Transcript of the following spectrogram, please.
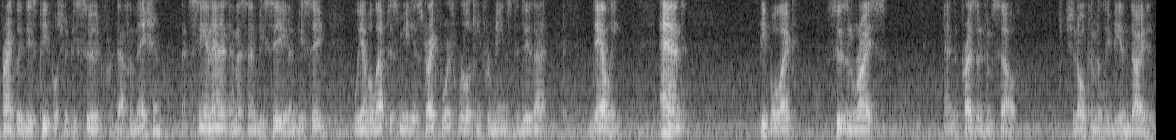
frankly, these people should be sued for defamation. That's CNN, MSNBC, NBC. We have a leftist media strike force. We're looking for means to do that daily. And people like Susan Rice and the president himself should ultimately be indicted,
